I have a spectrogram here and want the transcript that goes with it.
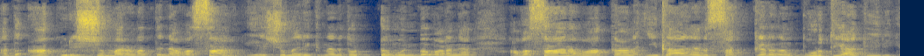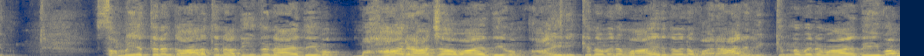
അത് ആ കുരിശു മരണത്തിന്റെ അവസാനം യേശു മരിക്കുന്നതിന് തൊട്ട് മുൻപ് പറഞ്ഞ അവസാന വാക്കാണ് ഇതാ ഞാൻ സകലതും പൂർത്തിയാക്കിയിരിക്കുന്നു. സമയത്തിനും കാലത്തിനും അതീതനായ ദൈവം മഹാരാജാവായ ദൈവം ആയിരിക്കുന്നവനും ആയിരുന്നവനും വരാനിരിക്കുന്നവനുമായ ദൈവം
